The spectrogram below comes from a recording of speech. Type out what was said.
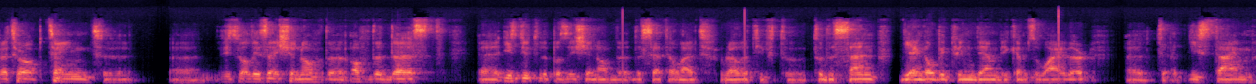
obtained uh, uh, visualization of the of the dust uh, is due to the position of the the satellite relative to to the sun. The angle between them becomes wider at this time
